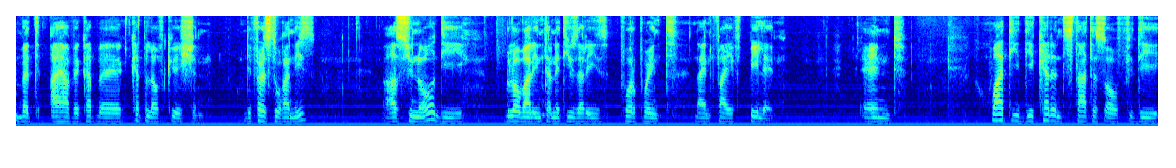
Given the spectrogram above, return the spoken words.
But I have a, coup a couple of questions. The first one is, as you know, the global internet user is 4.95 billion. And what is the current status of the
